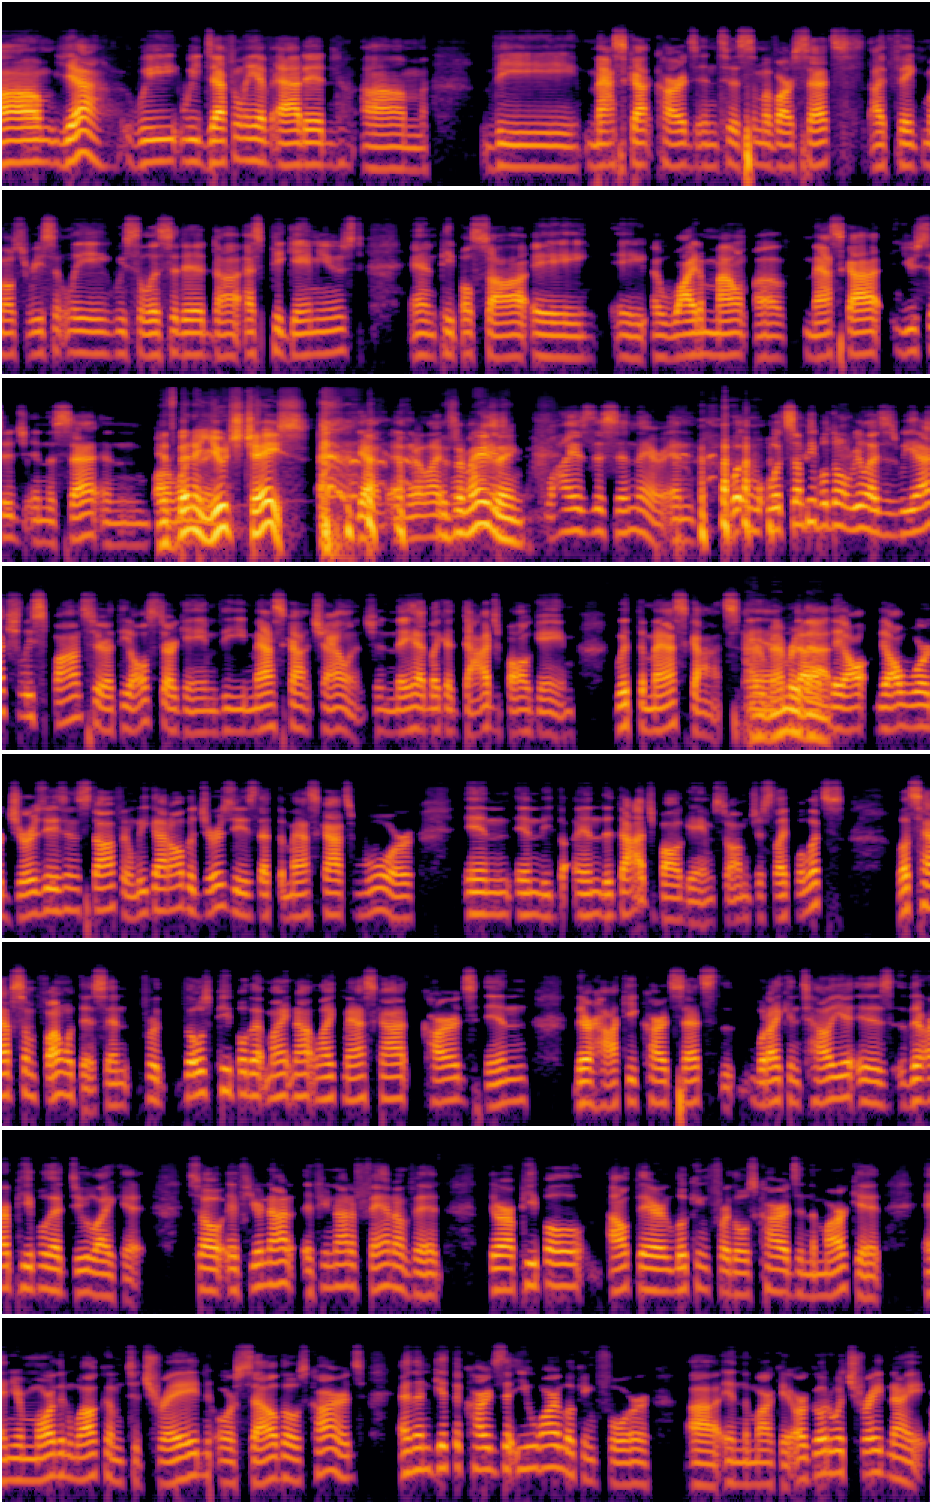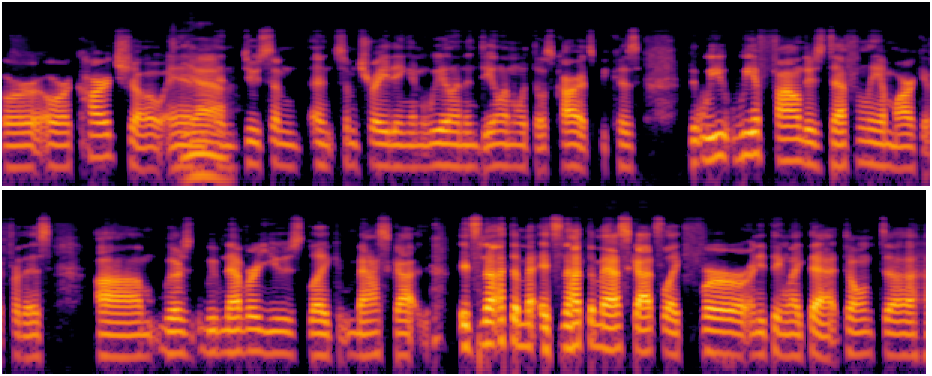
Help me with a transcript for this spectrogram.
Um, yeah, we we definitely have added um, the mascot cards into some of our sets. I think most recently we solicited uh, SP Game Used, and people saw a, a, a wide amount of mascot usage in the set, and it's been a huge chase. yeah, and they're like, it's well, amazing. Why is, why is, this in there? And what what some people don't realize is we actually sponsor at the All Star Game the mascot challenge, and they had like a dodgeball game with the mascots. I and, remember uh, that they all they all wore jerseys and stuff, and we got all the jerseys that the mascots wore in in the in the dodgeball game. So I'm just like, well, let's let's have some fun with this. And for those people that might not like mascot cards in their hockey card sets, what I can tell you is there are people that do like it. So if you're not if you're not a fan of it, there are people out there looking for those cards in the market and you're more than welcome to trade or sell those cards and then get the cards that you are looking for uh, in the market or go to a trade night or or a card show and yeah. and do some and some trading and wheeling and dealing with those cards because we we have found there's definitely a market for this um there's we've never used like mascot it's not the it's not the mascots like fur or anything like that don't uh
